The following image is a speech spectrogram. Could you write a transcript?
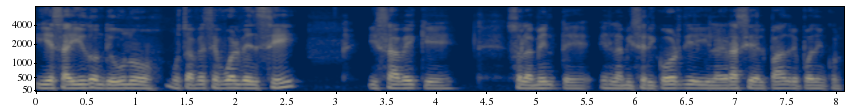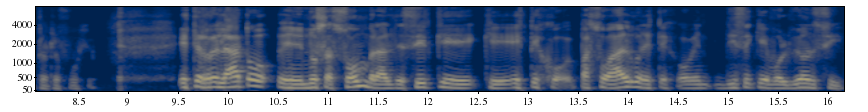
Y es ahí donde uno muchas veces vuelve en sí y sabe que solamente en la misericordia y en la gracia del Padre puede encontrar refugio. Este relato eh, nos asombra al decir que, este pasó algo en este joven. Dice que volvió en sí.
